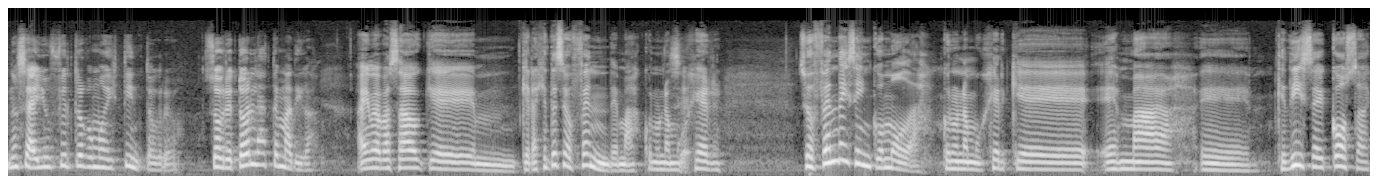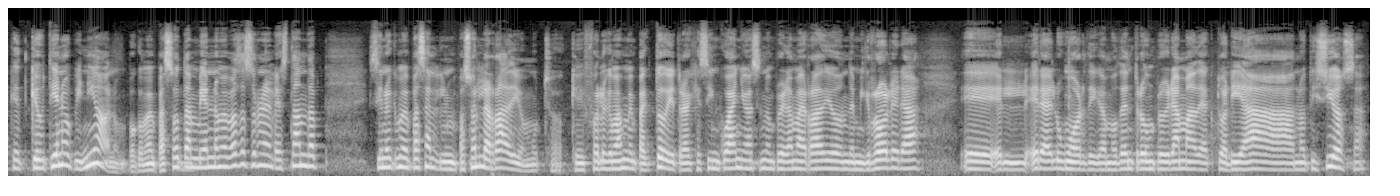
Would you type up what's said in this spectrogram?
No sé, hay un filtro como distinto, creo. Sobre todo en las temáticas. A mí me ha pasado que, mm, que la gente se ofende más con una Sí. mujer. Se ofende y se incomoda con una mujer que es más. eh, que dice cosas, que, que tiene opinión un poco. Me pasó también, no me pasa solo en el stand-up, sino que me, pasa en- me pasó en la radio mucho, que fue lo que más me impactó. Yo trabajé cinco años haciendo un programa de radio donde mi rol era, eh, el, era el humor, digamos, dentro de un programa de actualidad noticiosa.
